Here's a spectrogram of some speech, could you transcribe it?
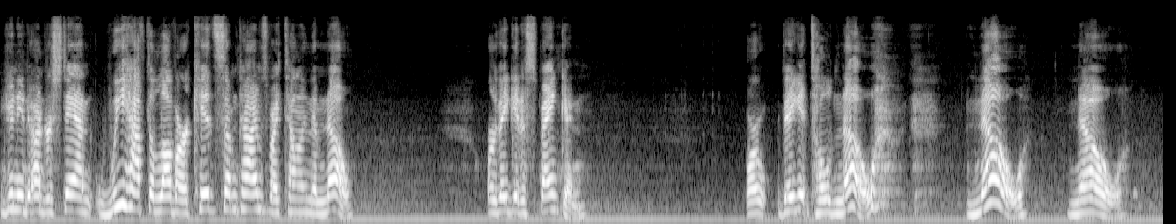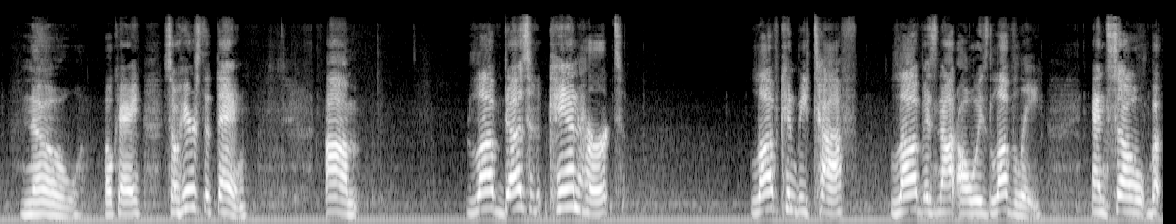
you need to understand we have to love our kids sometimes by telling them no, or they get a spanking or they get told no. No, no, no. Okay. So here's the thing. Um, love does can hurt. Love can be tough. Love is not always lovely. And so, but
